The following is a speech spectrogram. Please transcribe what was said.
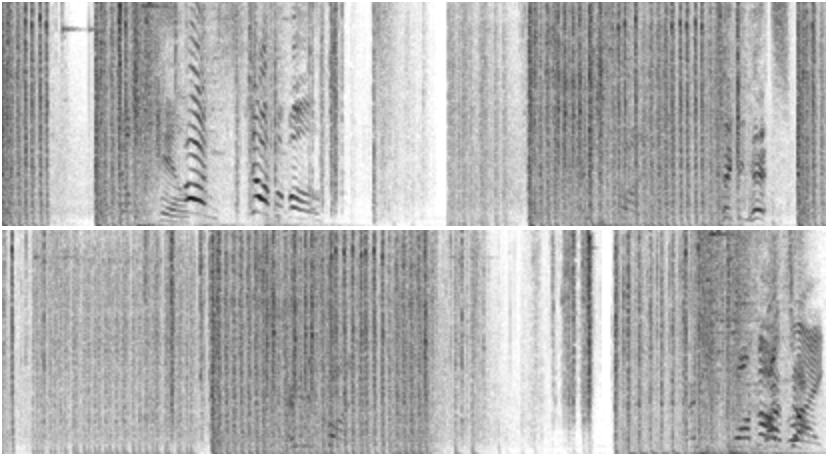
Enemy! Double kill. Unstoppable! Taking hits! Enemy spotted! Enemy squad wiped out! Godlike!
